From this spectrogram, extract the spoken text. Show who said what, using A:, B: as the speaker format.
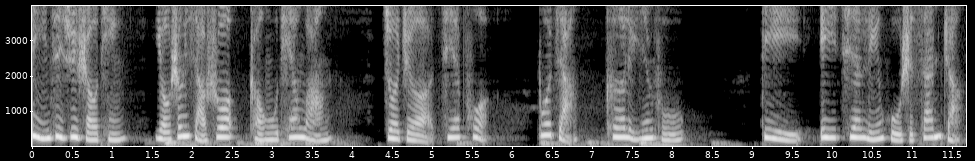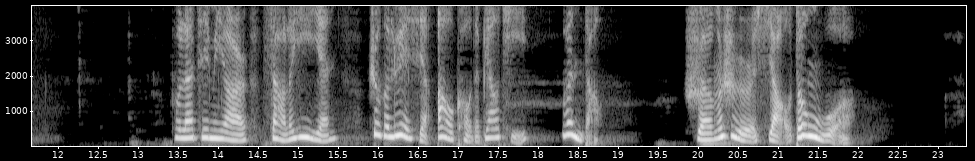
A: 欢迎继续收听有声小说《宠物天王》，作者：揭破，播讲：颗粒音符，第一千零五十三章。弗拉基米尔扫了一眼这个略显拗口的标题，问道：“
B: 什么是小动物？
